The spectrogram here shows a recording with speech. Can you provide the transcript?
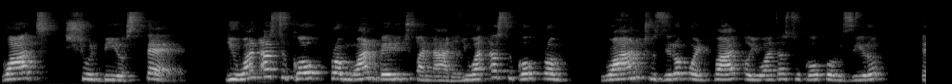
what should be your step? You want us to go from one value to another. You want us to go from 1 to 0 0.5, or you want us to go from 0 uh,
